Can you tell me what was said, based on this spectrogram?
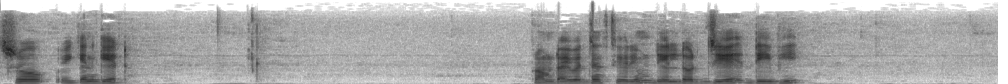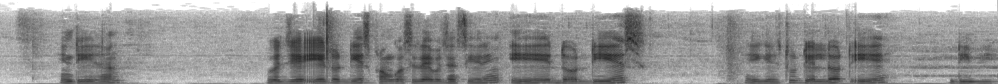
So we can get from divergence theorem del dot j dv integration because j a dot ds from Gaussian divergence theorem a dot ds equals to del dot a dv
